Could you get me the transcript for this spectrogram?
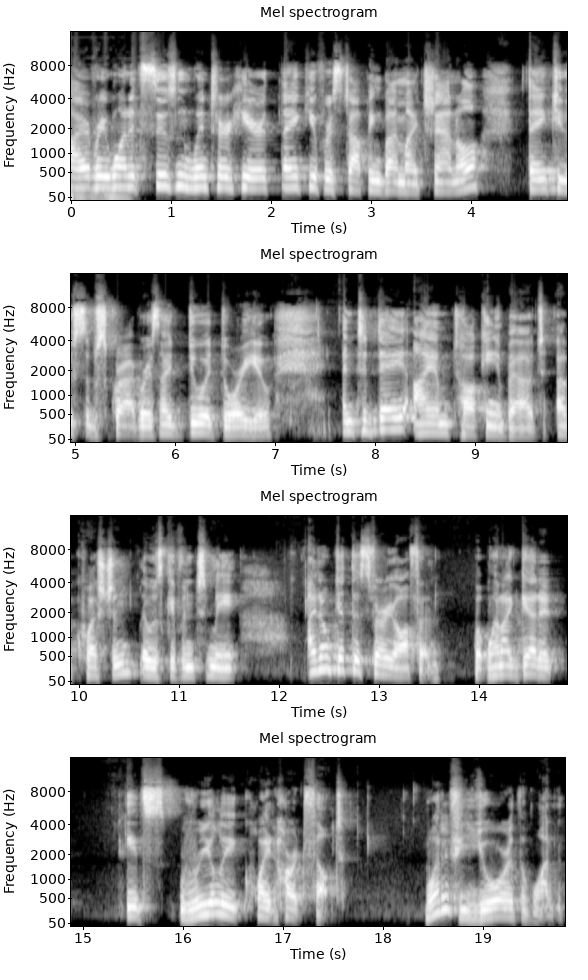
Hi, everyone. It's Susan Winter here. Thank you for stopping by my channel. Thank you, subscribers. I do adore you. And today I am talking about a question that was given to me. I don't get this very often, but when I get it, it's really quite heartfelt. What if you're the one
